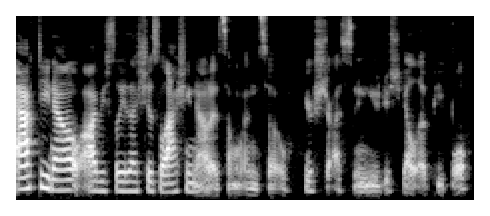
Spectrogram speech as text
Acting out, obviously, that's just lashing out at someone, so you're stressed and you just yell at people.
